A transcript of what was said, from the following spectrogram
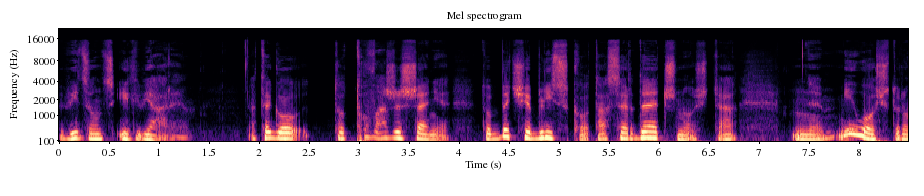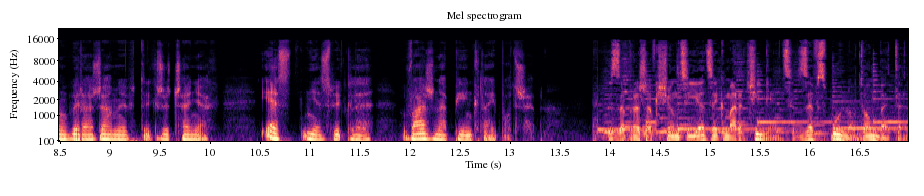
widząc ich wiarę. Dlatego to towarzyszenie, to bycie blisko, ta serdeczność, ta mm, miłość, którą wyrażamy w tych życzeniach, jest niezwykle ważna, piękna i potrzebna. Zaprasza ksiądz Jacek Marciniec ze wspólnotą Betel.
